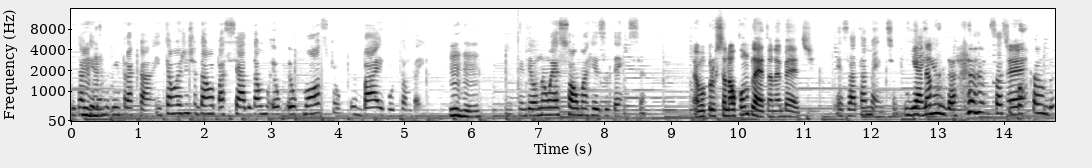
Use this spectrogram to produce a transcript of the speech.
e está uhum. querendo vir para cá. Então, a gente dá uma passeada, dá um, eu, eu mostro o bairro também. Uhum entendeu? Não é só uma residência. É uma profissional completa, né, Beth? Exatamente. E então, ainda, só te é. cortando,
